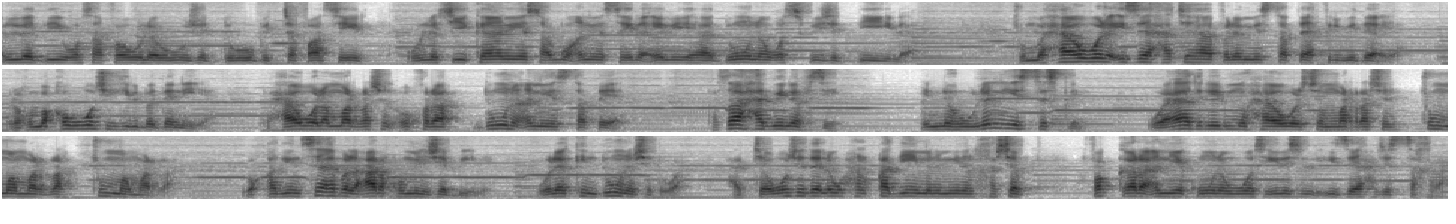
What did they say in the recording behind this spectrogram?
الذي وصفه له جده بالتفاصيل والتي كان يصعب أن يصل إليها دون وصف جدي له. ثم حاول إزاحتها فلم يستطع في البداية رغم قوته البدنية فحاول مرة أخرى دون أن يستطيع. فصاح بنفسه إنه لن يستسلم وعاد للمحاولة مرة ثم مرة ثم مرة. وقد انساب العرق من جبينه ولكن دون جدوى حتى وجد لوحا قديما من الخشب فكر أن يكون وسيلة لإزاحة الصخرة.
